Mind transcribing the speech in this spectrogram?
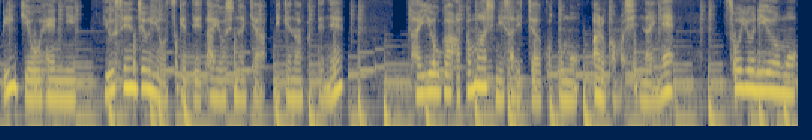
臨機応変に優先順位をつけて対応しなきゃいけなくてね。対応が後回しにされちゃうこともあるかもしれないね。そういう理由も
